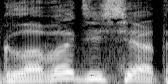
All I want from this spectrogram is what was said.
Глава 10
